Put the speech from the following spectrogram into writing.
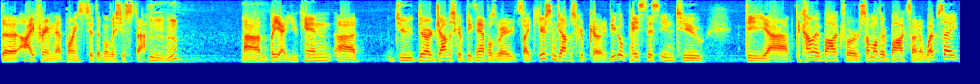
the iframe that points to the malicious stuff. Uh, but yeah, you can uh, do. There are JavaScript examples where it's like, here's some JavaScript code. If you go paste this into the uh, the comment box or some other box on a website,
